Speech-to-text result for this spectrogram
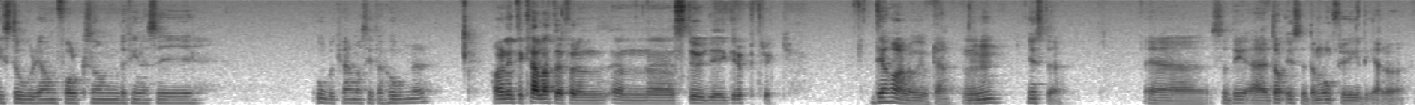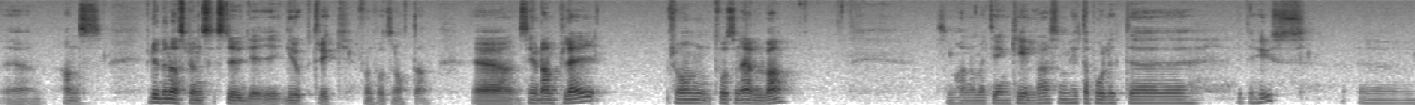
historia om folk som befinner sig i obekväma situationer. Har han inte kallat det för en, en eh, studie i grupptryck? Det har han nog gjort, det. Mm. Mm. just det. Eh, så det är de, just det, de ofrivilliga då. Eh, hans, Ruben Östlunds studie i grupptryck från 2008. Eh, sen gjorde han Play från 2011. Som handlar om ett gäng killar som hittar på lite, lite hyss. Eh,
